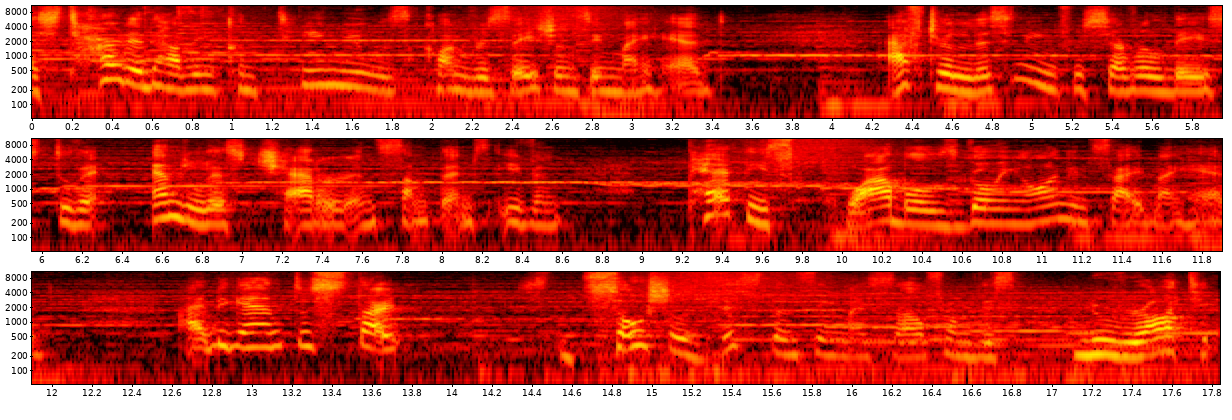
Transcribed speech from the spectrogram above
I started having continuous conversations in my head. After listening for several days to the endless chatter and sometimes even petty squabbles going on inside my head, I began to start social distancing myself from these neurotic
